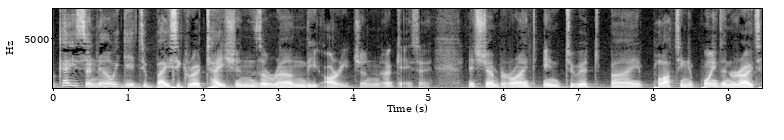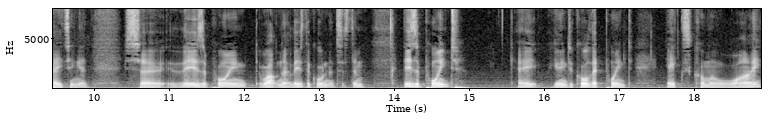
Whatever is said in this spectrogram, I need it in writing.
Okay, so now we get to basic rotations around the origin. Okay, so let's jump right into it by plotting a point and rotating it. So there's a point, well, no, there's the coordinate system. There's a point, okay, we're going to call that point x comma y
